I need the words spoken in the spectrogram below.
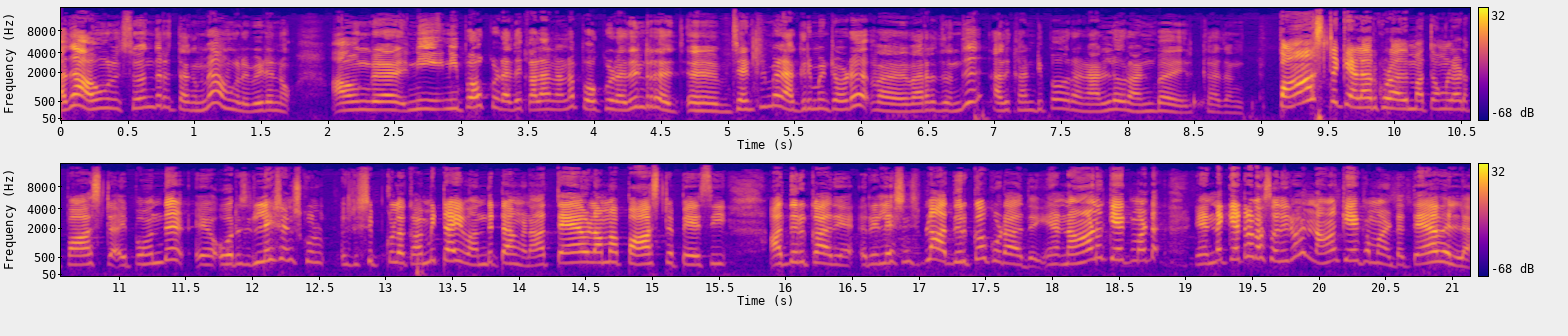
அது அவங்களுக்கு சுதந்திர அவங்கள விடணும். அவங்க நீ நீ போகக்கூடாது கல்யாணம்னா போகக்கூடாதுன்ற ஜென்டில்மேன் அக்ரிமெண்ட்டோட வர்றது வந்து அது கண்டிப்பாக ஒரு நல்ல ஒரு அன்பை இருக்காதுங்க பாஸ்ட்டுக்கு கிளறக்கூடாது மற்றவங்களோட பாஸ்ட்டை இப்போ வந்து ஒரு ரிலேஷன்ஷிப்குள்ளே கமிட் ஆகி வந்துட்டாங்கன்னா தேவையில்லாமல் பாஸ்ட்டை பேசி அது இருக்காது. ரிலேஷன்ஷிப்பில் அது இருக்கக்கூடாது. நானும் கேட்க மாட்டேன். என்ன கேட்டால் நான் சொல்லிடுவேன் நான் கேட்க மாட்டேன் தேவையில்லை.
